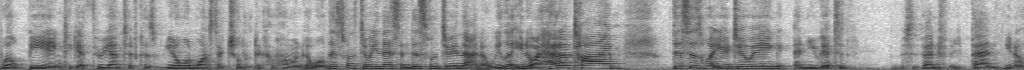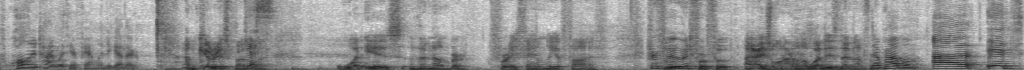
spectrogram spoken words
well-being to get through Yontif because you no one wants their children to come home and go well this one's doing this and this one's doing that. No we let you know ahead of time this is what you're doing and you get to spend spend you know quality time with your family together. I'm curious by the Yes. way what is the number for a family of five? For food? for food. I just want to know what is that number? No problem. Uh, it's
